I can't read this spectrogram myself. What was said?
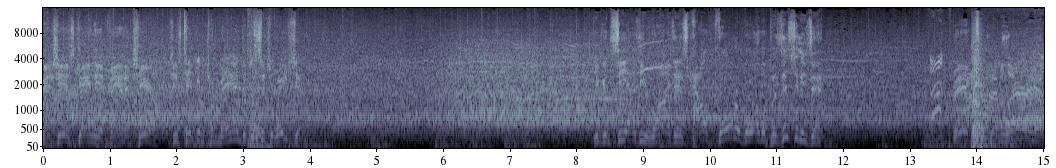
And she has gained the advantage here. She's taken command of the situation. You can see as he rises how vulnerable of a position he's in. Big time lariat.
